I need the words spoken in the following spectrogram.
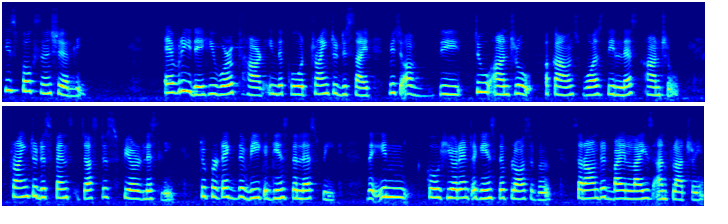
He spoke sincerely. Every day he worked hard in the court trying to decide which of the two untrue accounts was the less untrue, trying to dispense justice fearlessly, to protect the weak against the less weak, the incoherent against the plausible, surrounded by lies and flattery.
